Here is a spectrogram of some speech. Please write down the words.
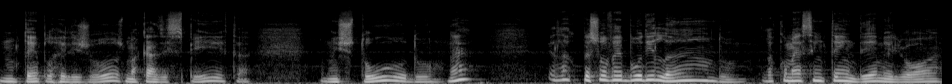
num, templo religioso, numa casa espírita, num estudo, né? Ela, a pessoa vai burilando, ela começa a entender melhor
